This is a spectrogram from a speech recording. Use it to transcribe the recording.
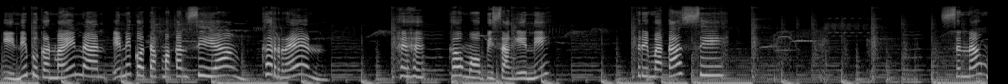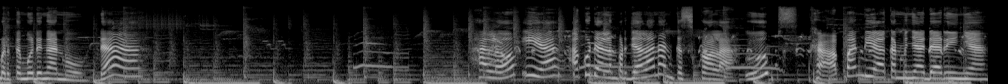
Ini bukan mainan, ini kotak makan siang. Keren. Kau mau pisang ini? Terima kasih. Senang bertemu denganmu. Dah. Halo, iya, aku dalam perjalanan ke sekolah. Ups, kapan dia akan menyadarinya?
